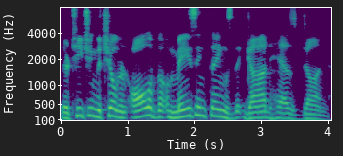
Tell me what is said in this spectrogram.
They're teaching the children all of the amazing things that God has done.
